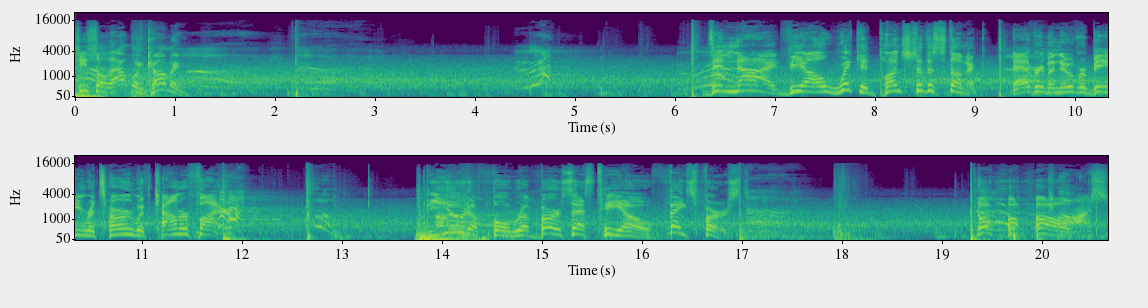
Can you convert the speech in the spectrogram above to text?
She saw that one coming. Denied via a wicked punch to the stomach. Every maneuver being returned with counter fire. Beautiful reverse STO, face first. Oh. Gosh.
